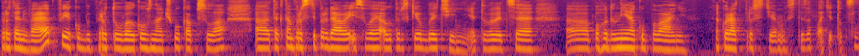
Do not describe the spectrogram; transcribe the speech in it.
pro ten web, jakoby pro tu velkou značku kapsula, a tak tam prostě prodávají i svoje autorské oblečení. Je to velice pohodlný nakupování. Akorát prostě musíte zaplatit to clo.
